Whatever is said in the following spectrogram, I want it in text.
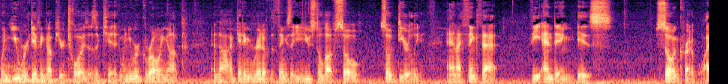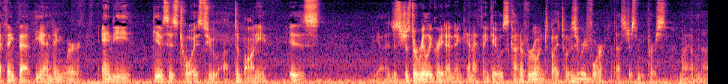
when you were giving up your toys as a kid, when you were growing up, and uh, getting rid of the things that you used to love so so dearly. And I think that the ending is so incredible. I think that the ending where Andy gives his toys to uh, to Bonnie is yeah, it's just a really great ending, and I think it was kind of ruined by Toy Story Mhm. 4. That's just me, pers- my own, uh,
